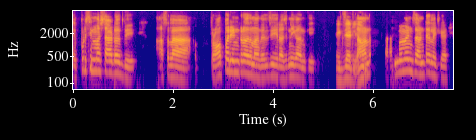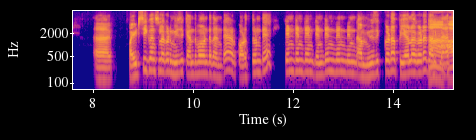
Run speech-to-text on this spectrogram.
ఎప్పుడు సినిమా స్టార్ట్ అవుద్ది? అసలు ప్రాపర్ ఇంట్రో అది నాకు తెలిసి రజనీకాంత్కి ఎగ్జాక్ట్లీ మూమెంట్స్ అంటే లైక్ ఫైట్ సీక్వెన్స్లో కూడా మ్యూజిక్ ఎంత బాగుంటది అంటే కొడుతుంటే ten ten ten ten ten ten ten ఆ మ్యూజిక్ కూడా పియానో కూడా దానికి ఆ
